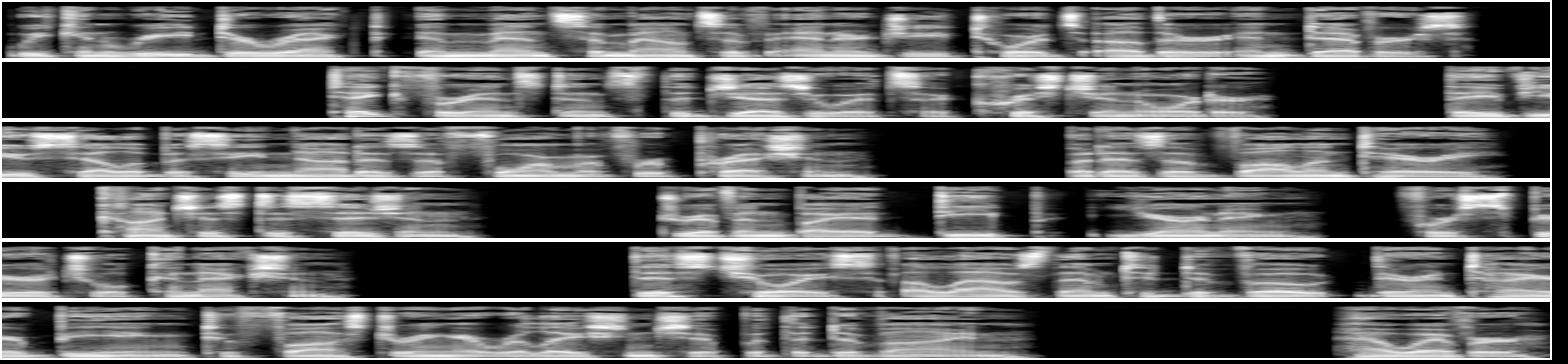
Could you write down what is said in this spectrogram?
we can redirect immense amounts of energy towards other endeavors. Take, for instance, the Jesuits, a Christian order. They view celibacy not as a form of repression, but as a voluntary, conscious decision driven by a deep yearning for spiritual connection. This choice allows them to devote their entire being to fostering a relationship with the divine. However,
